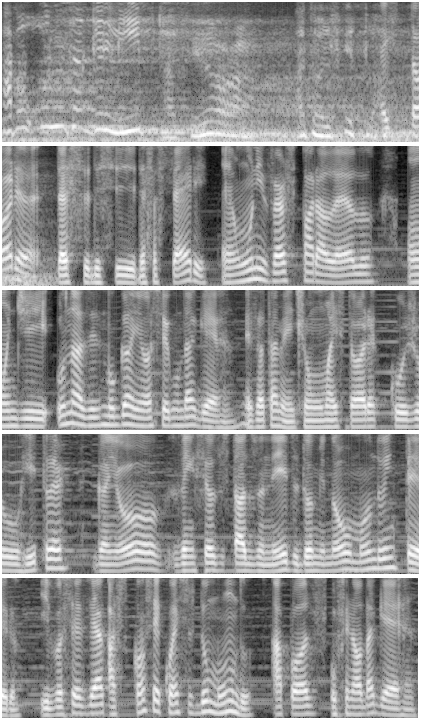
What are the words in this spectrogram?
Aber unser geliebter Führer Adolf Hitler. A história dessa, desse, dessa série é um universo paralelo onde o nazismo ganhou a Segunda Guerra. Exatamente, uma história cujo Hitler ganhou, venceu os Estados Unidos, dominou o mundo inteiro. E você vê as consequências do mundo após o final da guerra.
